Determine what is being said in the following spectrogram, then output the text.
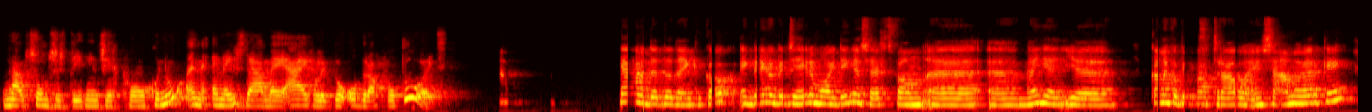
nou, soms is dit inzicht gewoon genoeg en, en is daarmee eigenlijk de opdracht voltooid. Ja, dat, dat denk ik ook. Ik denk ook dat je hele mooie dingen zegt van uh, je, je, kan ik op jou vertrouwen in samenwerking?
